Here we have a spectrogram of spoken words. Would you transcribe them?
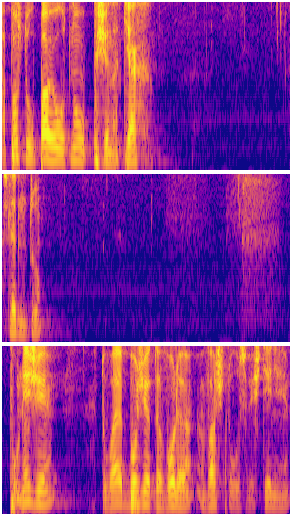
Апостол Павел отново пише на тях следното. Понеже това е Божията воля, вашето освещение,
